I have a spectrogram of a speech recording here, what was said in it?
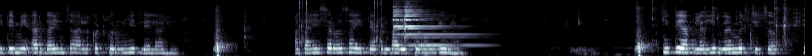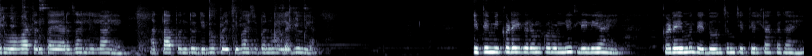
इथे मी अर्धा इंच आलं कट करून घेतलेलं आहे. आता हे सर्व साहित्य आपण बारीक करून घेऊया. इथे आपलं हिरव्या मिरचीचं हिरवं वाटण तयार झालेलं आहे. आता आपण दुधी भोपळ्याची भाजी बनवायला घेऊया. इथे मी कढई गरम करून घेतलेली आहे. कढईमध्ये दोन चमचे तेल टाकत आहे.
